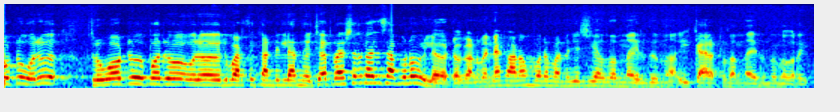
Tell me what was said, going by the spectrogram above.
ഔട്ട് ഒരു ത്രൂ ഔട്ട് ഇപ്പോൾ ഒരു ഒരു ഒരു പടത്തിൽ കണ്ടില്ല എന്ന് വെച്ചാൽ പ്രേക്ഷകർക്ക് അതിൽ സങ്കടവും ഇല്ല കേട്ടോ. കാരണം എന്നെ കാണാൻ പോലെ മനോജ് ചേച്ചി അത് നന്നായിരുന്നു ഈ ക്യാരക്ടർ നന്നായിരുന്നു എന്ന് പറയും.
